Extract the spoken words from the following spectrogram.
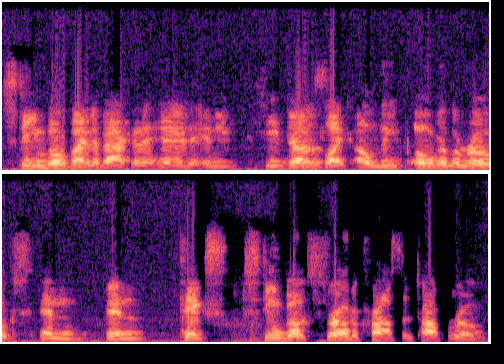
Steamboat by the back of the head and he, he does like a leap over the ropes and and takes Steamboat's throat across the top rope.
